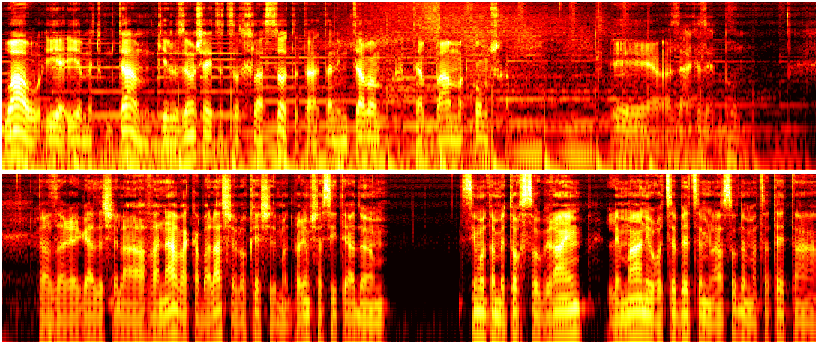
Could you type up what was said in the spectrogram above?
וואו, יהיה, מטומטם, כאילו זה מה שהיית צריך לעשות, אתה, אתה נמצא, אתה במקום שלך. אה, אז זה היה כזה בום. ואז הרגע הזה של ההבנה והקבלה של אוקיי, הדברים שעשיתי עד היום שים אותם בתוך סוגריים, למה אני רוצה בעצם לעשות, ומצאת את ה...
